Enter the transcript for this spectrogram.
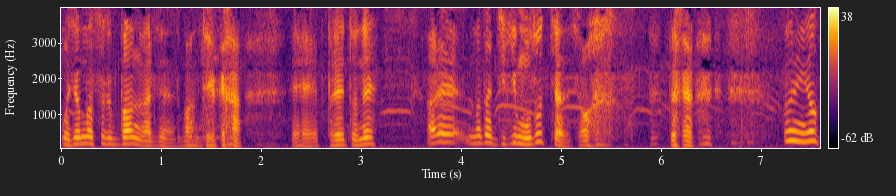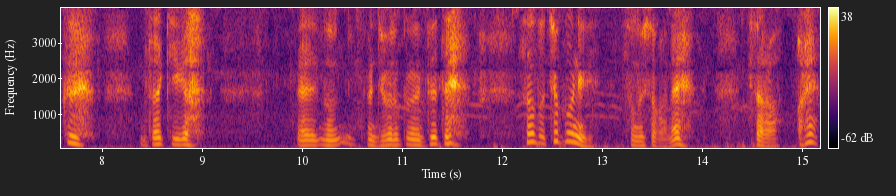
邪魔する番があるじゃないですか番っていうか、えー、プレートね。あれまた時期戻っちゃうでしょ。だから運よくザッキーが、えー、の自分の車に出てその後直後にその人がね来たらあれ？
